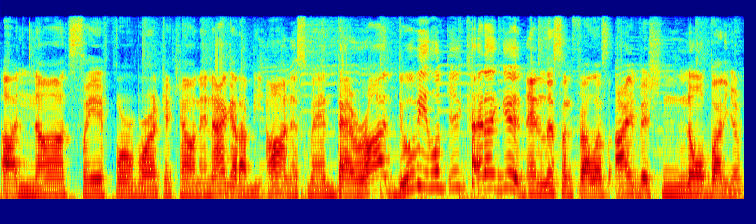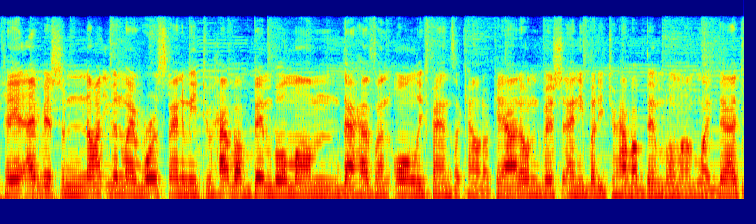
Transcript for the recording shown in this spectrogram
a not safe for work account. And I gotta be honest man that raw do be looking kind of good. And listen fellas I wish nobody okay? I wish not even my worst enemy to have a bimbo mom that has an OnlyFans account okay? I don't wish anybody to have a bimbo mom like that.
